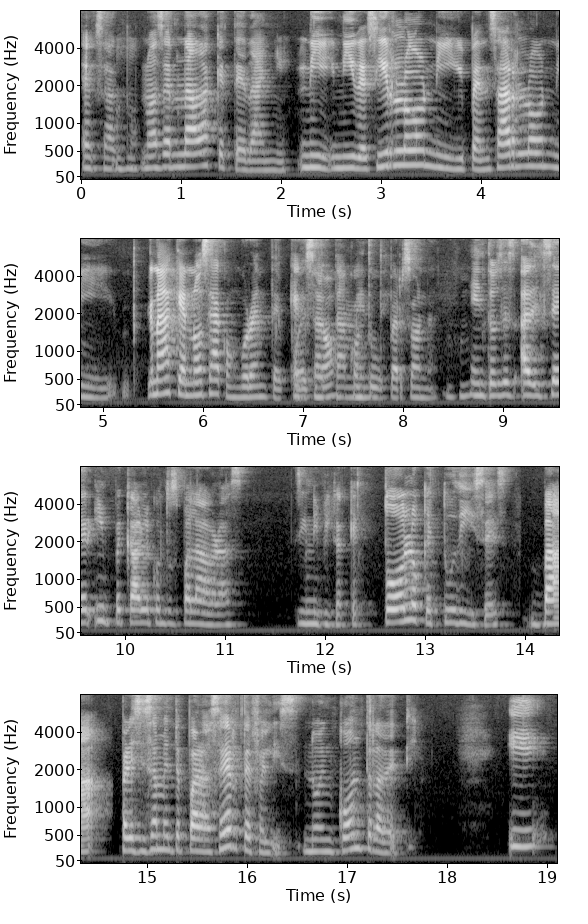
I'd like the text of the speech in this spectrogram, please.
Exacto. No hacer nada que te dañe. Ni, ni decirlo, ni pensarlo, ni nada que no sea congruente pues, con tu persona. Entonces, al ser impecable con tus palabras, significa que todo lo que tú dices va precisamente para hacerte feliz, no en contra de ti. Y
